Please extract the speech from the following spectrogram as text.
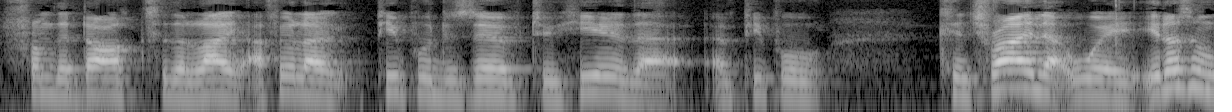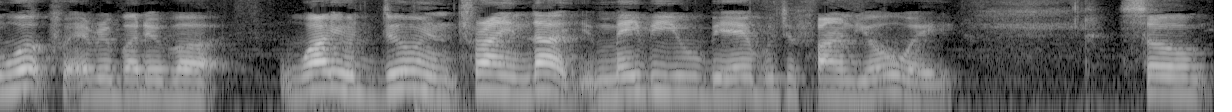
from the dark to the light. I feel like people deserve to hear that and people can try that way it doesn't work for everybody but while you're doing trying that maybe you'll be able to find your way so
